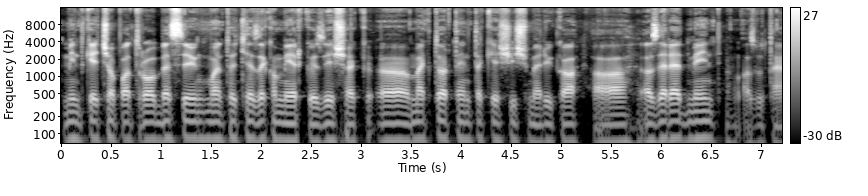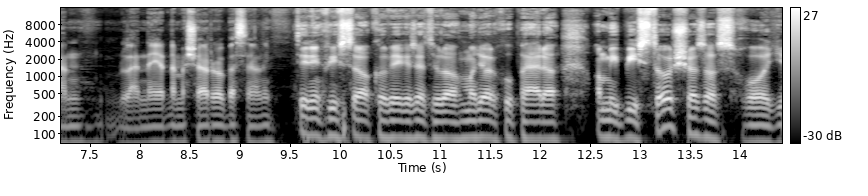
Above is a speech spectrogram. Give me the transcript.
mindkét csapatról beszéljünk, majd hogyha ezek a mérkőzések megtörténtek, és ismerjük a, a, az eredményt, azután lenne érdemes erről beszélni. Térjünk vissza akkor végezetül a Magyar Kupára. Ami biztos, az az, hogy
